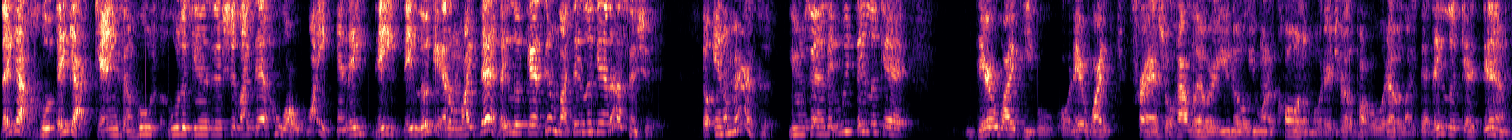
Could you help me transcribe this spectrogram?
They got they got gangs and hool- hooligans and shit like that who are white and they they they look at them like that. They look at them like they look at us and shit. In America, you know what I'm saying? They we, they look at their white people or their white trash or however you know you want to call them or their trailer park or whatever like that. They look at them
